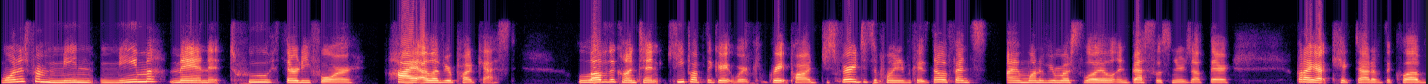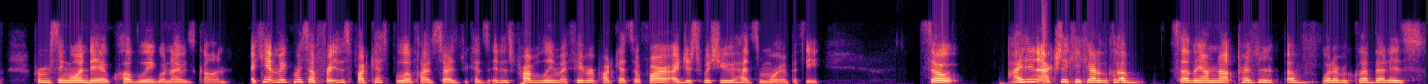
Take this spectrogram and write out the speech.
one is from Meme Meme Man 234. Hi, I love your podcast. Love the content. Keep up the great work. Great pod. Just very disappointed because no offense, I am one of your most loyal and best listeners out there, but I got kicked out of the club for missing one day of club league when I was gone. I can't make myself rate this podcast below five stars because it is probably my favorite podcast so far. I just wish you had some more empathy. So I didn't actually kick you out of the club. Sadly, I'm not president of whatever club that is.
